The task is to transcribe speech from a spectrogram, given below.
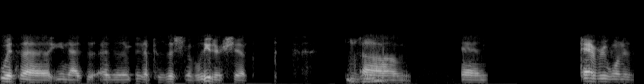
with a you know as, a, as a, in a position of leadership. Mhm. Um, and everyone is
